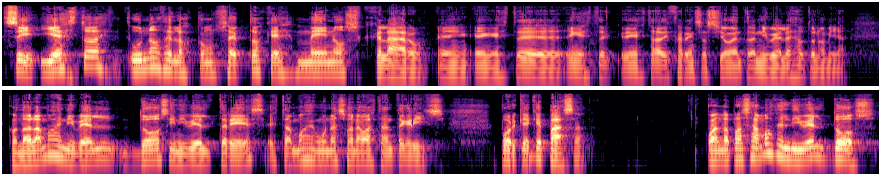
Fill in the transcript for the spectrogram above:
Sí, y esto es uno de los conceptos que es menos claro en, este, en, este, en esta diferenciación entre niveles de autonomía. Cuando hablamos de nivel 2 y nivel 3, estamos en una zona bastante gris. Porque, ¿qué pasa? Cuando pasamos del nivel 2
